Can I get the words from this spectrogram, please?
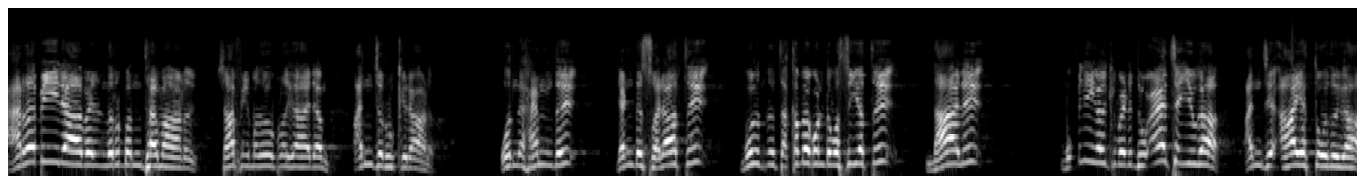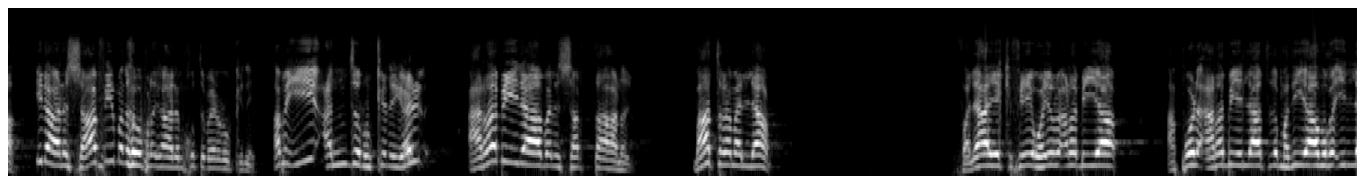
അറബിയിലാവൽ നിർബന്ധമാണ്. ഷാഫി മതവ് പ്രകാരം അഞ്ച് റുക്കിനാണ് ഒന്ന് ഹംദ് രണ്ട് സ്വലാത്ത് മൂന്ന് തക്കവ കൊണ്ട് വസിയത്ത്. നാല് മുഗ്നികൾക്ക് വേണ്ടി ദുആ ചെയ്യുക. അഞ്ച് ആയത്തോതുക. ഇതാണ് ഷാഫി മധവ് പ്രകാരം ഹുത്തുബയുടെ റുക്കിന്. അപ്പോൾ ഈ അഞ്ച് റുക്കിനുകൾ അറബിയിലാവൽ ഷർത്താണ്. മാത്രമല്ല ഫലായക്ഫി വയർ അറബിയ. അപ്പോൾ അറബി ഇല്ലാത്തത് മതിയാവുക ഇല്ല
